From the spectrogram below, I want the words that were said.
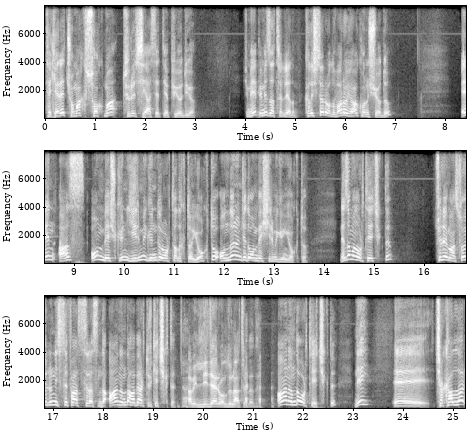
tekere çomak sokma türü siyaset yapıyor diyor. Şimdi hepimiz hatırlayalım. Kılıçdaroğlu var o yoğa konuşuyordu. En az 15 gün 20 gündür ortalıkta yoktu. Ondan önce de 15-20 gün yoktu. Ne zaman ortaya çıktı? Süleyman Soylu'nun istifası sırasında anında Habertürk'e çıktı. Tabii lider olduğunu hatırladı. Anında ortaya çıktı. Ney? Ee, çakallar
